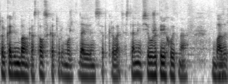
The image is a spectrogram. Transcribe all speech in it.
только один банк остался, который может по доверенности открывать. Остальные все уже переходят на Базель.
